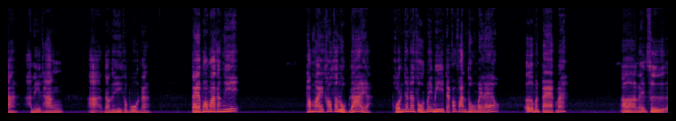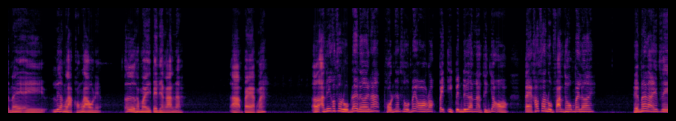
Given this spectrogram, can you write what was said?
นะ อันนี้ทาง เจ้าหน้าที่เขาพูดนะ แต่พอมาทางนี้ทำไมเขาสรุปได้อะผลชนสูตรไม่มี แต่เขาฟันธงไปแล้ว เออ มันแปลกไหมอ่าในสื่อในไอเรื่องหลักของเราเนี่ย เออทำไมเป็นอย่างนั้นน่ะ อ่า แปลกไหมเอออันนี้เขาสรุปได้เลยนะผลชนสูตรไม่ออกหรอกเป็นอีกเป็นเดือนน่ะ ถึงจะออก แต่เขาสรุปฟันธงไปเลย เห็นไหมล่ะเอฟซี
